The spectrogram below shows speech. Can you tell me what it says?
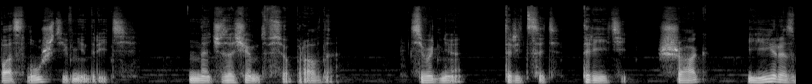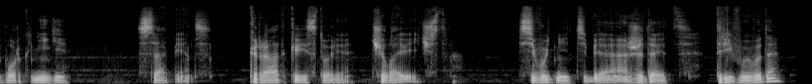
послушать и внедрить. Иначе зачем это все, правда? Сегодня 33 шаг и разбор книги «Сапиенс. Краткая история человечества». Сегодня тебя ожидает три вывода –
